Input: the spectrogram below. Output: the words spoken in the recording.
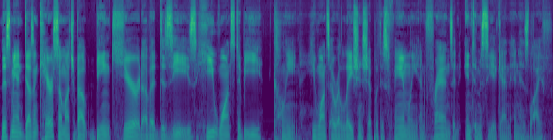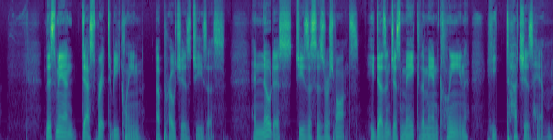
This man doesn't care so much about being cured of a disease. He wants to be clean. He wants a relationship with his family and friends and intimacy again in his life. This man, desperate to be clean, approaches Jesus. And notice Jesus' response. He doesn't just make the man clean, he touches him.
